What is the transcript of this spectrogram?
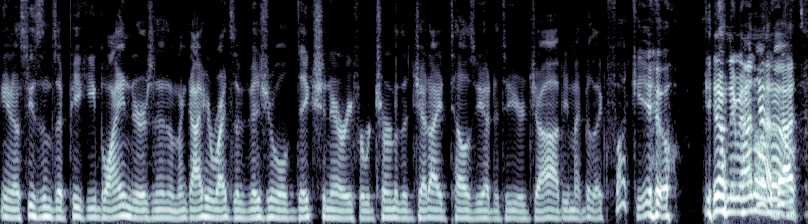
you know, seasons of Peaky Blinders, and then the guy who writes a visual dictionary for Return of the Jedi tells you how to do your job. You might be like, "Fuck you," you know what I mean? I don't Yeah, know. that's-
